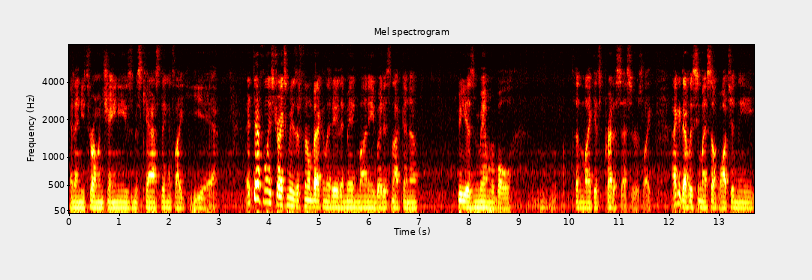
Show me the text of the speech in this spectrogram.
And then you throw in Chaney's miscasting, it's like, yeah. It definitely strikes me as a film back in the day that made money, but it's not gonna be as memorable than like its predecessors. Like, I could definitely see myself watching the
